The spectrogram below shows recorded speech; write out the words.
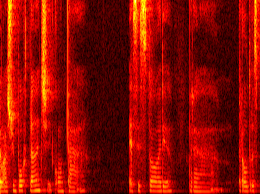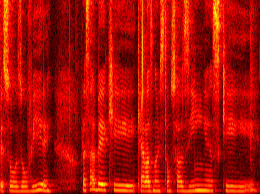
Eu acho importante contar essa história para outras pessoas ouvirem, para saber que, que elas não estão sozinhas, que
